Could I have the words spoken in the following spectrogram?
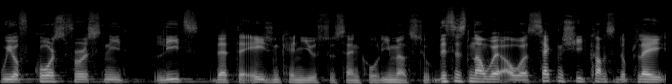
we of course first need leads that the agent can use to send cold emails to. This is now where our second sheet comes into play,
